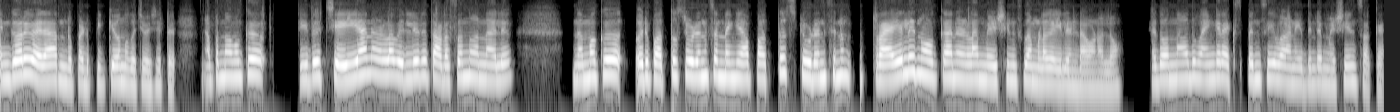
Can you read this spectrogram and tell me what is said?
എൻക്വയറി വരാറുണ്ട് പഠിപ്പിക്കുമോ എന്നൊക്കെ ചോദിച്ചിട്ട്. അപ്പം നമുക്ക് ഇത് ചെയ്യാനുള്ള വലിയൊരു തടസ്സം എന്ന് പറഞ്ഞാൽ നമുക്ക് ഒരു പത്ത് സ്റ്റുഡൻസ് ഉണ്ടെങ്കിൽ ആ പത്ത് സ്റ്റുഡൻസിനും ട്രയൽ നോക്കാനുള്ള മെഷീൻസ് നമ്മളെ കയ്യിൽ ഉണ്ടാവണമല്ലോ ഇതൊന്നാമത് ഭയങ്കര എക്സ്പെൻസീവ് ആണ് ഇതിന്റെ മെഷീൻസ് ഒക്കെ.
